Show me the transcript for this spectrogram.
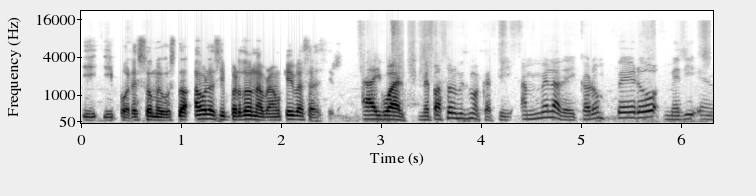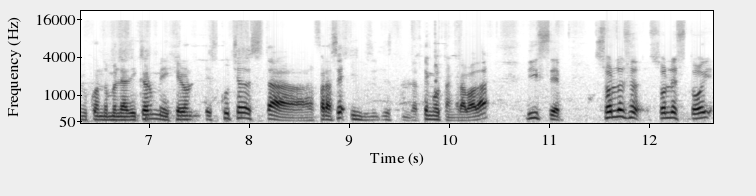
Y, por eso me gustó. Ahora sí, perdón, Abraham, ¿qué ibas a decir? Ah, igual, me pasó lo mismo que a ti. A mí me la dedicaron, pero me eh, cuando me la dedicaron me dijeron, escucha esta frase, y la tengo tan grabada, dice, solo, solo estoy,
